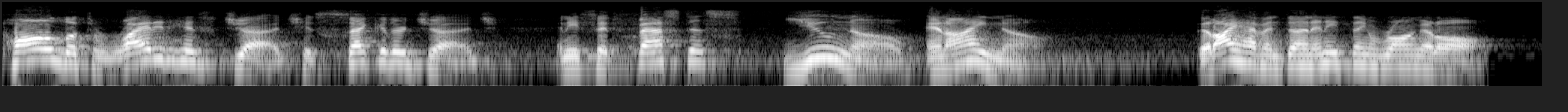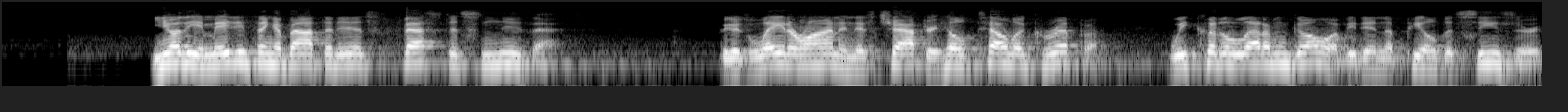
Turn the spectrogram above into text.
Paul looked right at his judge, his secular judge, and he said, Festus, you know, and I know, that I haven't done anything wrong at all. You know, the amazing thing about that is, Festus knew that. Because later on in this chapter, he'll tell Agrippa, we could have let him go if he didn't appeal to Caesar.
